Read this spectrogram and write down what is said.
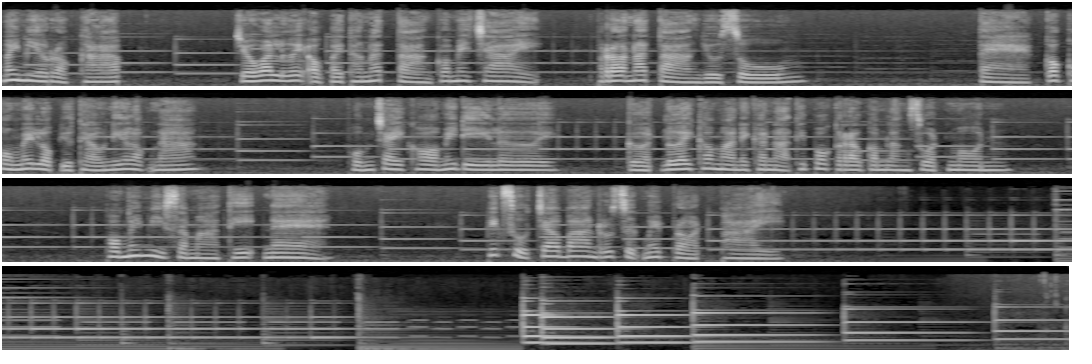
ไม่มีหรอกครับ จะว่าเลื้อยออกไปทางหน้าต่างก็ไม่ใช่ เพราะหน้าต่างอยู่สูง แต่ก็คงไม่หลบอยู่แถวนี้หรอกนะ ผมใจคอไม่ดีเลย เกิดเลื้อยเข้ามาในขณะที่พวกเรากำลังสวดมนต์ผมไม่มีสมาธิแน่ ภิกษุเจ้าบ้านรู้สึกไม่ปลอดภัย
